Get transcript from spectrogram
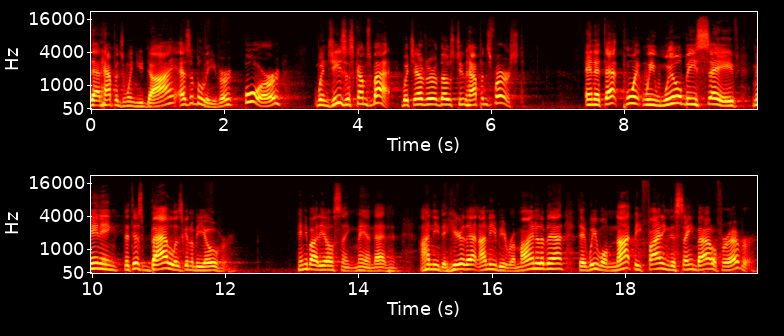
That happens when you die as a believer, or when Jesus comes back, whichever of those two happens first. And at that point, we will be saved, meaning that this battle is going to be over. Anybody else think, man, that I need to hear that and I need to be reminded of that, that we will not be fighting the same battle forever.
